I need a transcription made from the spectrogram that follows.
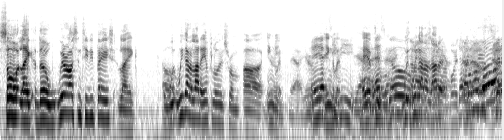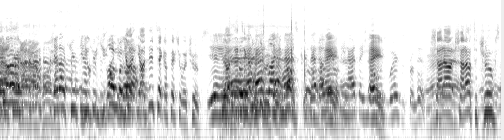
So like the We're Austin TV page, like Oh. we, we got a lot of influence from uh, England. Yeah, you're. AFTV. England. Yeah, AFTV. Let's go. We, we got a lot of. Shout out, Shout Troopz. out, Shout out. Troopz. Shout out Troopz. You You, Troopz is you, black and y'all, y'all did take a picture with Troopz. Yeah, Y'all yeah. did take a that picture with and Troopz. gold. That Hey. Hat that he Hey. always wears is from him. Shout out, shout out to Troopz.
